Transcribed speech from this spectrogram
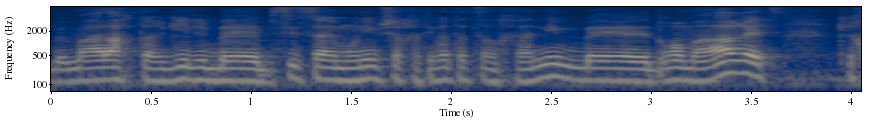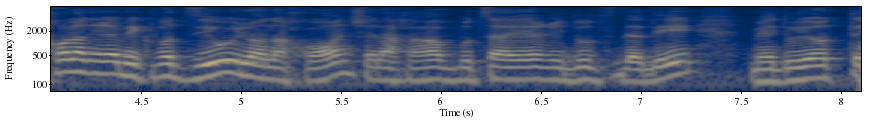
במהלך תרגיל בבסיס האימונים של חטיבת הצנחנים בדרום הארץ, ככל הנראה בעקבות זיהוי לא נכון, שלאחריו בוצע ירי דו צדדי. מעדויות uh,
